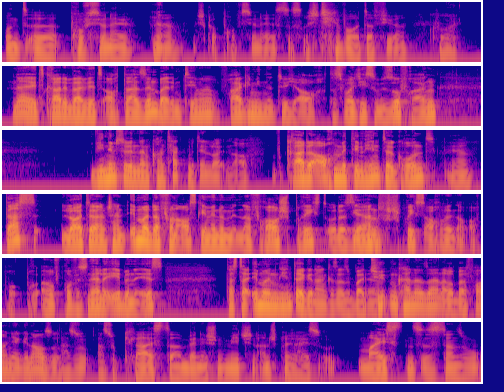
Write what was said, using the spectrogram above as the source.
und äh, professionell. Ja. Ja, ich glaube, professionell ist das richtige Wort dafür. Cool. Na, jetzt gerade, weil wir jetzt auch da sind bei dem Thema, frage ich mich natürlich auch, das wollte ich sowieso fragen, wie nimmst du denn dann Kontakt mit den Leuten auf? Gerade auch mit dem Hintergrund, Ja. dass Leute anscheinend immer davon ausgehen, wenn du mit einer Frau sprichst oder sie Ja. ansprichst, auch wenn auch auf, auf professioneller Ebene ist, dass da immer ein Hintergedanke ist. Also bei Ja. Typen kann er sein, aber bei Frauen ja genauso. Also, also klar ist da, wenn ich ein Mädchen anspreche, heißt meistens ist es dann so,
